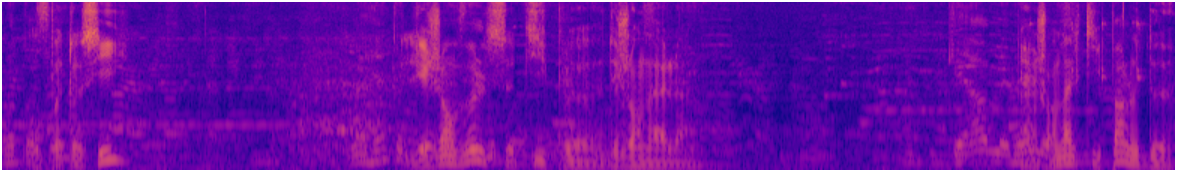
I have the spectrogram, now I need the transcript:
au Potosí, Potosi, les gens veulent ce type euh, de journal. Un journal qui parle d'eux.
